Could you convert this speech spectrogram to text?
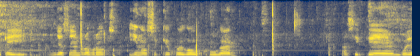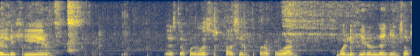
Ok, ya estoy en Roblox y no sé qué juego jugar. Así que voy a elegir... Este juego es fácil para jugar. Voy a elegir el Legends of.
